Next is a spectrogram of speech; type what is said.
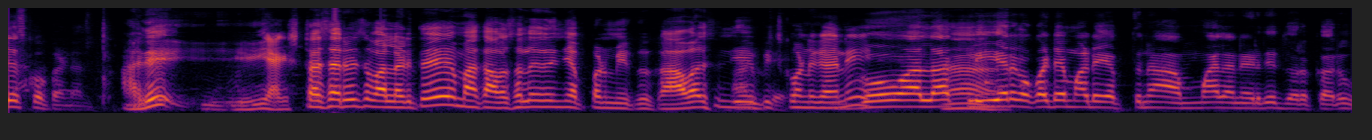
చేసుకోకండి అంతే. అదే ఈ ఎక్స్ట్రా సర్వీస్ వాళ్ళు అడిగితే మాకు అవసరం లేదని చెప్పండి. మీకు కావాల్సింది. చేయించుకోండి కానీ గోవాలో. క్లియర్గా ఒకటే మాట చెప్తున్నా అమ్మాయిలు అనేది దొరకరు.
